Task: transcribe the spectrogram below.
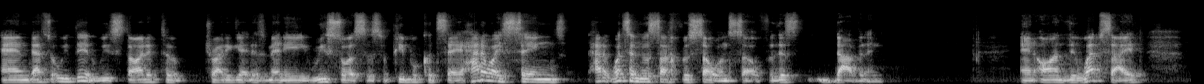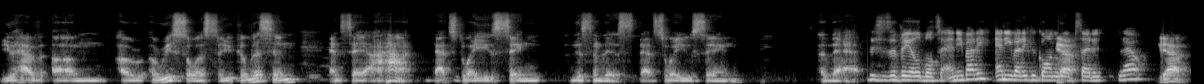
and that's what we did. We started to try to get as many resources so people could say, "How do I sing? How do, what's a Nusach for so and so for this davening?" And on the website, you have um, a, a, resource so you can listen and say, aha, that's the way you sing this and this. That's the way you sing that. This is available to anybody? Anybody could go on the yeah. website and check it out? Yeah.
